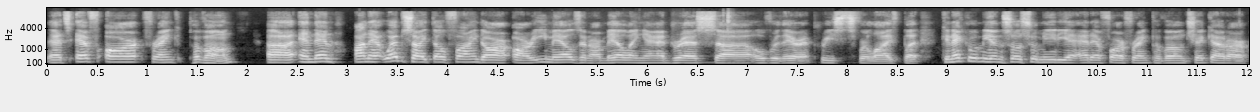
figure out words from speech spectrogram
That's fr Frank Pavone. Uh, and then on that website, they'll find our, our emails and our mailing address uh, over there at Priests for Life. But connect with me on social media at fr Frank Pavone. Check out our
